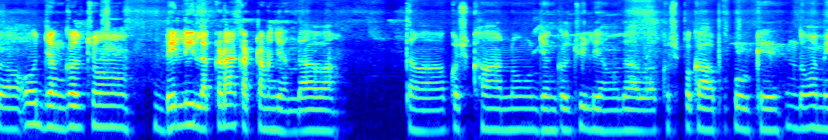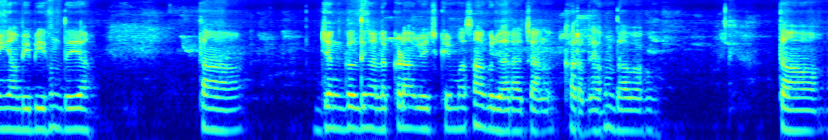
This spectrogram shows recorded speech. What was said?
ਤਾਂ ਉਹ ਜੰਗਲ ਚੋਂ ਡੇਲੀ ਲੱਕੜਾਂ ਕੱਟਣ ਜਾਂਦਾ ਵਾ। ਤਾਂ ਕੁਛ ਖਾਣ ਨੂੰ ਜੰਗਲ 'ਚ ਹੀ ਲਿਆਉਂਦਾ ਵਾ, ਕੁਛ ਪਕਾ ਪਕੂ ਕੇ ਦੋਵੇਂ ਮੀਆਂ ਬੀਬੀ ਹੁੰਦੇ ਆ। ਤਾਂ ਜੰਗਲ ਦੀਆਂ ਲੱਕੜਾਂ ਵੇਚ ਕੇ ਮਸਾਂ ਗੁਜ਼ਾਰਾ ਚੱਲ ਕਰਦਾ ਹੁੰਦਾ ਵਾ ਉਹ। ਤਾਂ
